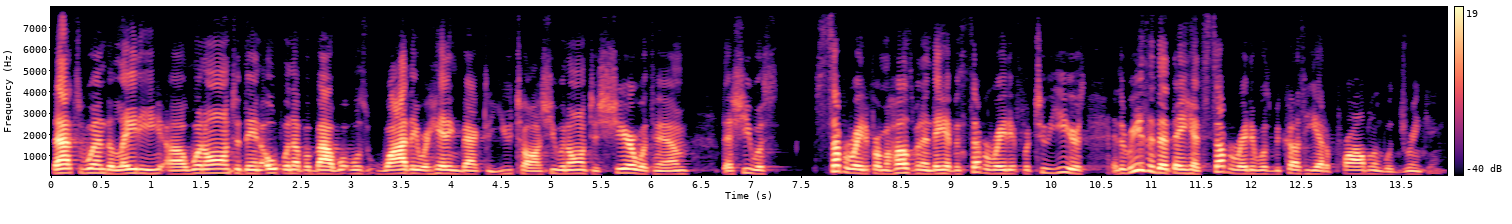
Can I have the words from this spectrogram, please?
That's when the lady uh, went on to then open up about what was why they were heading back to Utah. She went on to share with him that she was separated from her husband and they had been separated for two years. And the reason that they had separated was because he had a problem with drinking.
